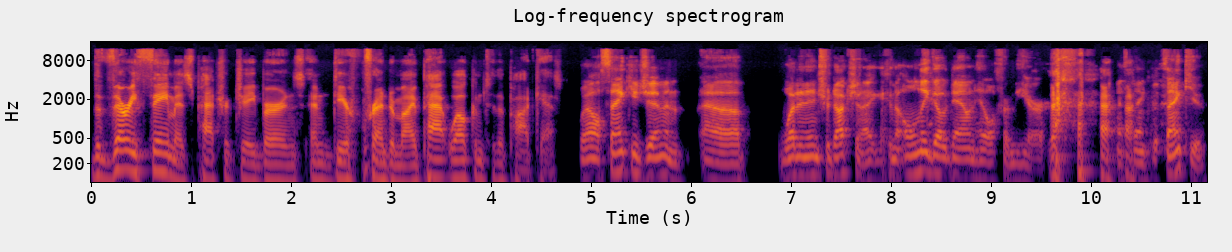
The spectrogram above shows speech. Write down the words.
the very famous Patrick J. Burns and dear friend of mine. Pat, welcome to the podcast. Well, thank you, Jim. And uh, what an introduction. I can only go downhill from here. I think. But thank you.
